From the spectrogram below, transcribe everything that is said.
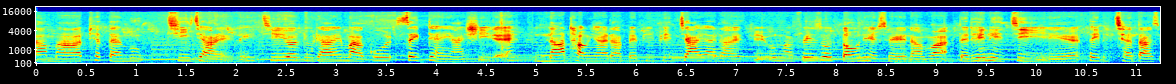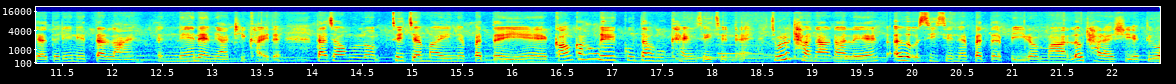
လမှာဖြတ်တန်းမှု ကြီးကြတယ်လေကြီးရောလူတိုင်းမှာကိုယ်စိတ်တန်ရာရှိတယ်နားထောင်ရတာပဲဖြစ်ဖြစ်ကြားရတာပဲဖြစ်ဥမာ Facebook သုံးနေဆိုရင်တော့မှတည်င်းနေကြည့်ရစိတ်ချမ်းသာစရာတည်င်းနေတက်လာရင်အနည်းနဲ့များထိခိုက်တယ်ဒါကြောင့်မလို့စိတ်ကျန်းမာရေးနဲ့ပတ်သက်ရင်ကောင်းကောင်းလေးကုသမှုခံယူစေချင်တယ်ကျမတို့ဌာနကလည်းအဲ့လိုအစီအစဉ်နဲ့ပတ်သက်ပြီးတော့မှလှုပ်ထားတာရှိတယ်သူက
